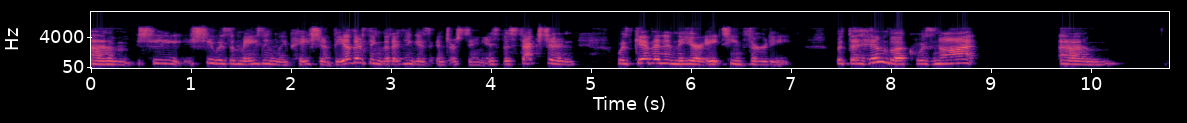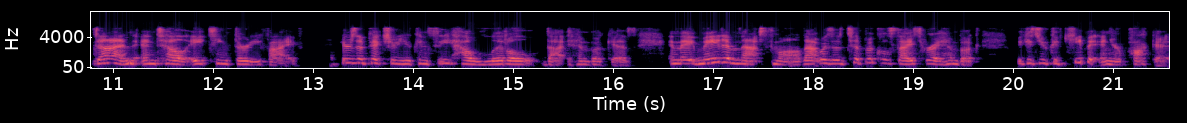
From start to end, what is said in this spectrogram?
Um, she, she was amazingly patient. The other thing that I think is interesting is the section was given in the year 1830, but the hymn book was not um, done until 1835. Here's a picture. You can see how little that hymn book is. And they made him that small. That was a typical size for a hymn book because you could keep it in your pocket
